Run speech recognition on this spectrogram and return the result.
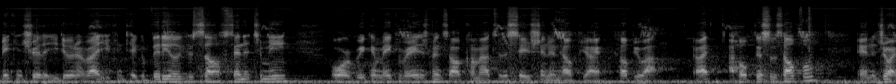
making sure that you're doing it right, you can take a video of yourself, send it to me, or we can make arrangements. I'll come out to the station and help you, help you out. All right, I hope this was helpful and enjoy.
